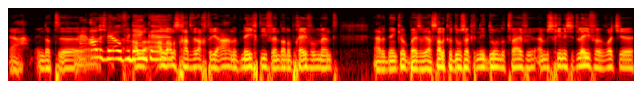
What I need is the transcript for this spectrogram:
ja, in dat... eh, alles weer overdenken. alle- alle- alles gaat weer achter je aan, het negatieve. En dan op een gegeven moment, ja, dan denk je ook bij zo, ja, zal ik het doen, zal ik het niet doen? Dan twijfel je. En misschien is het leven wat je,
